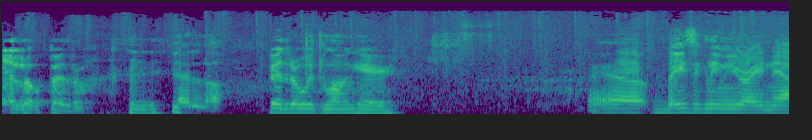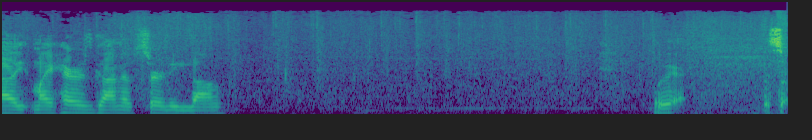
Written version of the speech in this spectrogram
Hello, Pedro. Hello. Pedro with long hair. Uh, basically, me right now, my hair has gone absurdly long. We, so,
